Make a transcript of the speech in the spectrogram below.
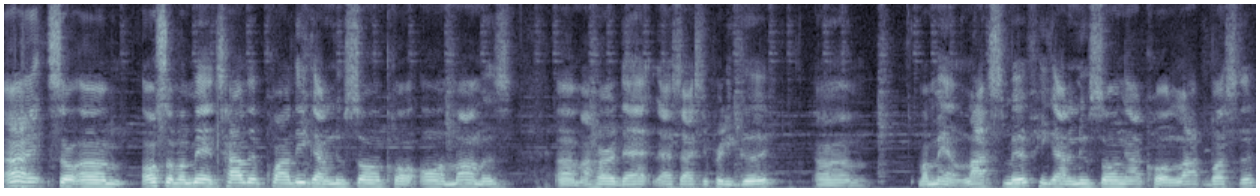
All right, so um, also my man Talib Kweli got a new song called "On Mamas." Um, I heard that. That's actually pretty good. Um, my man Locksmith, he got a new song out called "Lockbuster."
